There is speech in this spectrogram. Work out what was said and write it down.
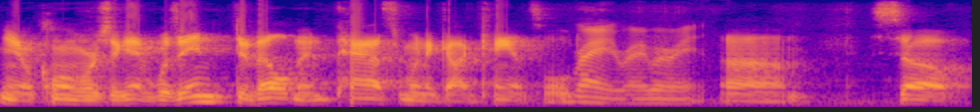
you know, Clone Wars, again, was in development past when it got canceled. right right right right Um, so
